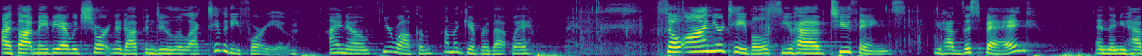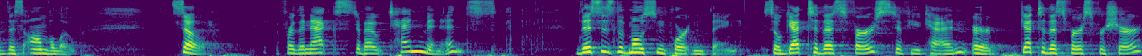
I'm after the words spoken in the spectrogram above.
I thought maybe I would shorten it up and do a little activity for you. I know, you're welcome. I'm a giver that way. So, on your tables, you have two things you have this bag, and then you have this envelope. So, for the next about 10 minutes, this is the most important thing. So get to this first if you can, or get to this first for sure.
